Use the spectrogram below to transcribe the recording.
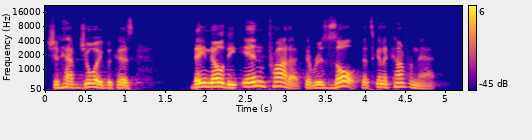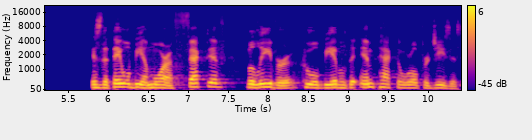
should have joy because they know the end product, the result that's going to come from that, is that they will be a more effective believer who will be able to impact the world for Jesus.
